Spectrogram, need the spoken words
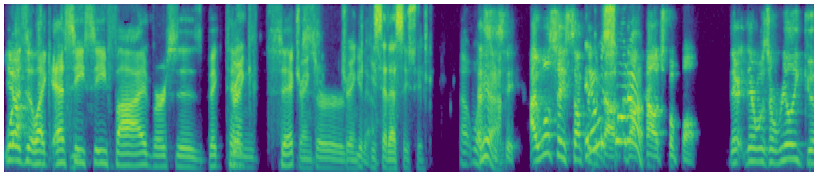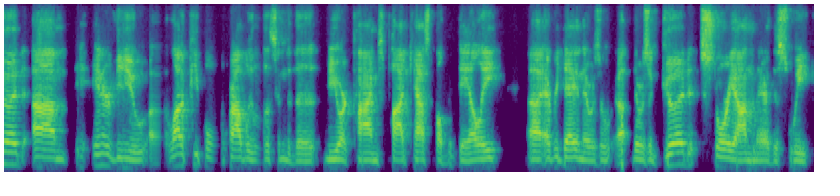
yeah, is it like SEC five versus Big Ten Drink. six drink, or drink. you know? He said SEC. uh, what- Yeah. SEC. I will say something And it was about, about college football. There, there was a really good um, interview. A lot of people probably listen to the New York Times podcast called The Daily uh, every day, and there was a uh, there was a good story on there this week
